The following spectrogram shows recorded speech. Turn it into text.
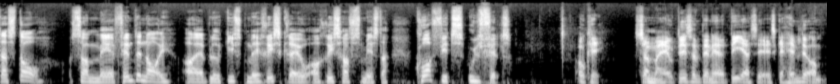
der står som øh, 15-årig og er blevet gift med rigsgreve og rigshofsmester Corfitz Ulfeldt. Okay. Som mm. er jo det, som den her DR-serie skal handle om.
